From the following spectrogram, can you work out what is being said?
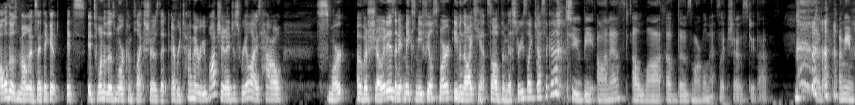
all those moments. I think it it's it's one of those more complex shows that every time I rewatch it, I just realize how smart of a show it is, and it makes me feel smart, even though I can't solve the mysteries like Jessica. To be honest, a lot of those Marvel Netflix shows do that. I, I mean,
